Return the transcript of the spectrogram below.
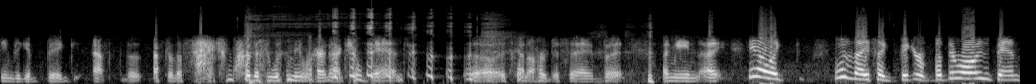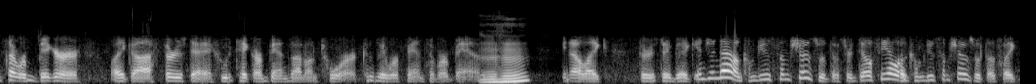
seemed to get big after the after the fact more than when they were an actual band. So it's kind of hard to say, but I mean, I you know like it was nice like bigger, but there were always bands that were bigger like uh Thursday who would take our bands out on tour because they were fans of our band. Mm-hmm. You know, like Thursday, be like Engine Down, come do some shows with us, or Del Cielo, come do some shows with us. Like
